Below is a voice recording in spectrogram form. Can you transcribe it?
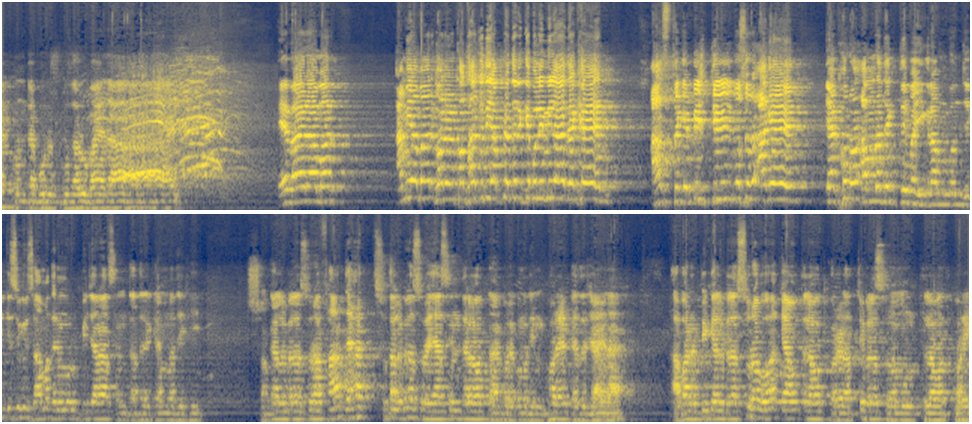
আর কোনটা পুরুষ, বোঝার উপায় নাই। এ ভাইরা আমার, আমি আমার ঘরের কথা যদি আপনাদেরকে বলি, মিলায় দেখেন, আজ থেকে বিশ তিরিশ বছর আগে এখনও আমরা দেখতে পাই গ্রামগঞ্জে কিছু কিছু আমাদের মুরব্বী যারা আছেন, তাদেরকে আমরা দেখি। সকালবেলা সুরা ফাতিহা, সকালবেলা সুরা ইয়াসিন তেলাওয়াত না করে কোনোদিন ঘরের কাছে যায় না। আবার বিকেল বেলা সুরা ওয়াকিয়া তেলাওয়াত করে, রাত্রি বেলা সুরা মুলক তেলাওয়াত করে।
